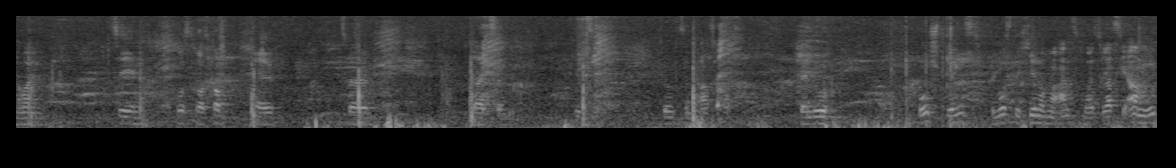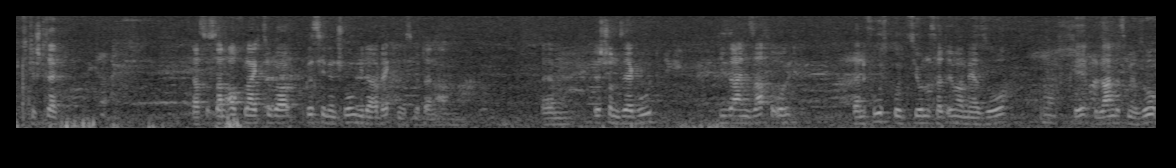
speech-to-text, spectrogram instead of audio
neun, zehn, Brust raus, Kopf, elf, zwölf, dreizehn, vierzehn, fünfzehn, passt, passt. Wenn du hochspringst, du musst dich hier nochmal anziehen, weißt du, hast die Arme wirklich gestreckt. Dass du es dann auch vielleicht sogar ein bisschen den Schwung wieder wegnimmst mit deinen Armen. Ähm, ist schon sehr gut, diese eine Sache und deine Fußposition ist halt immer mehr so. Okay, du landest mehr so,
